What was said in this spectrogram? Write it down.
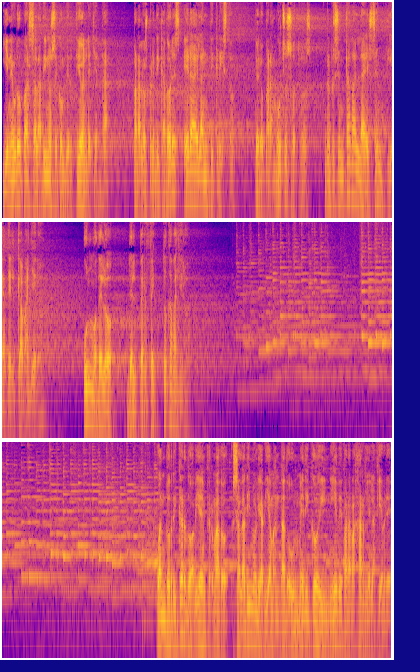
Y en Europa Saladino se convirtió en leyenda. Para los predicadores era el anticristo, pero para muchos otros representaba la esencia del caballero, un modelo del perfecto caballero. Cuando Ricardo había enfermado, Saladino le había mandado un médico y nieve para bajarle la fiebre,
